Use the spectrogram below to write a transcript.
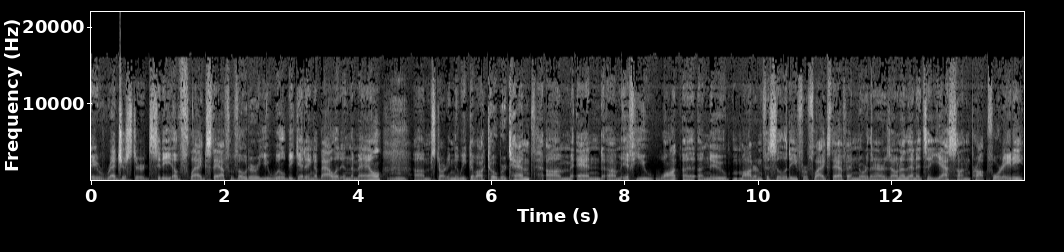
a registered City of Flagstaff voter, you will be getting a ballot in the mail mm-hmm. um, starting the week of October 10th. Um, and um, if you want a, a new modern facility for Flagstaff and Northern Arizona, then it's a yes on Prop 480.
